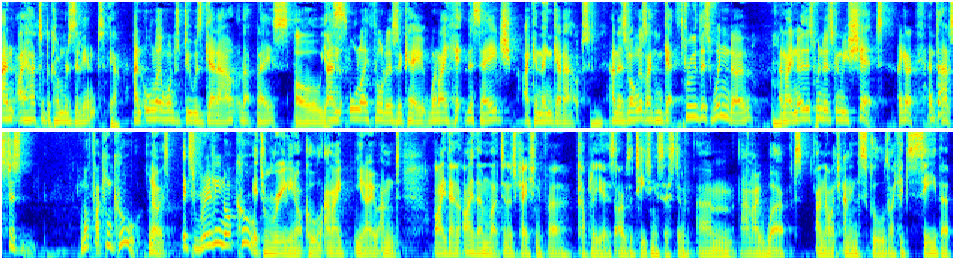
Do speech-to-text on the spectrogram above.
And I had to become resilient. Yeah. And all I wanted to do was get out of that place. Oh, yes. And all I thought is, okay, when I hit this age, I can then get out. Mm-hmm. And as long as I can get through this window, and I know this window is going to be shit, I get out. And that's just not fucking cool. No, it's It's really not cool. it's really not cool. And I, you know, and I then I then worked in education for a couple of years. I was a teaching assistant, um, and I worked and like and in schools I could see that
